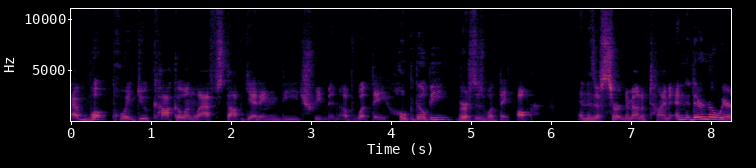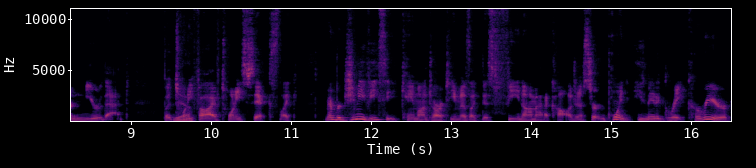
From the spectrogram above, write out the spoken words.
at what point do Kakko and Laf stop getting the treatment of what they hope they'll be versus what they are? And there's a certain amount of time, and they're nowhere near that. But Yeah. 25, 26, like, remember Jimmy Vesey came onto our team as like this phenom out of college. At a certain point, he's made a great career,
